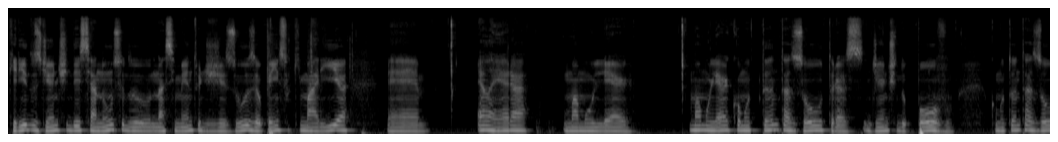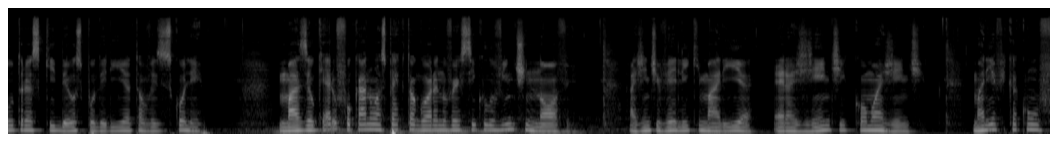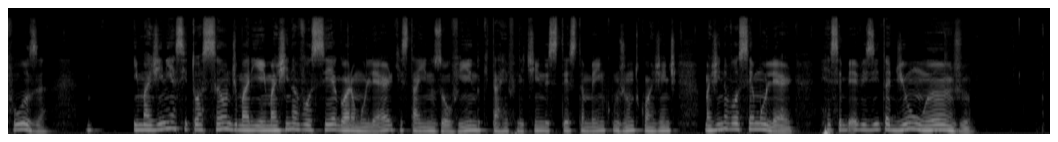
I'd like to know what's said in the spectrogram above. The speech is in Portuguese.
Queridos, diante desse anúncio do nascimento de Jesus, eu penso que Maria, é, ela era uma mulher, uma mulher como tantas outras diante do povo, como tantas outras que Deus poderia talvez escolher. Mas eu quero focar no aspecto agora no versículo 29. A gente vê ali que Maria era gente como a gente. Maria fica confusa. Imagine a situação de Maria. Imagina você agora, mulher, que está aí nos ouvindo, que está refletindo esse texto também junto com a gente. Imagina você, mulher, receber a visita de um anjo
